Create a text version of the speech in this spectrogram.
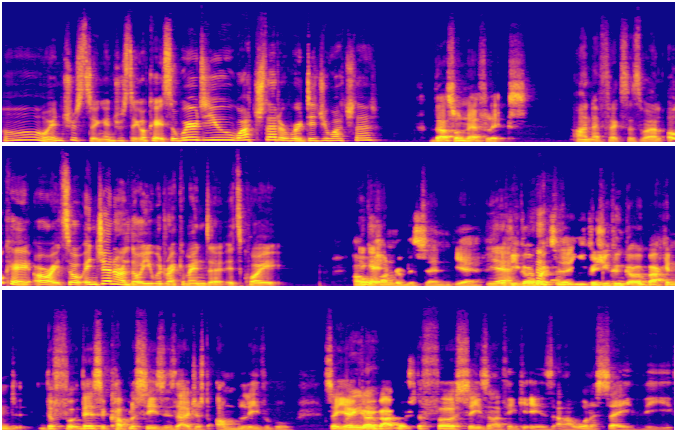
Oh, interesting, interesting. Okay, so where do you watch that, or where did you watch that? that's on Netflix. On Netflix as well. Okay, all right. So, in general, though, you would recommend it. It's quite. Oh, get- 100%. Yeah. Yeah. If you go back to the, because you can go back and the, there's a couple of seasons that are just unbelievable. So yeah, Really? go back, watch the first season, I think it is. And I want to say the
